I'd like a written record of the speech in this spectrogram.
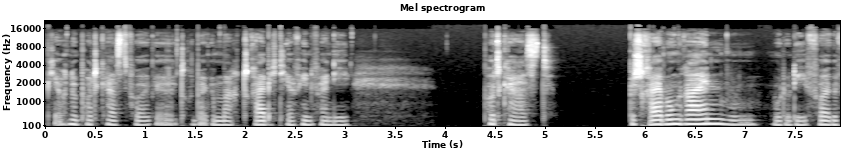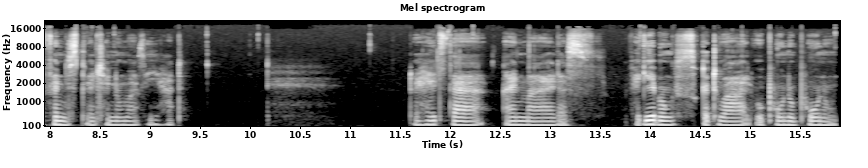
Habe ich auch eine Podcast-Folge drüber gemacht. Schreibe ich dir auf jeden Fall in die Podcast- Beschreibung rein, wo, wo du die Folge findest, welche Nummer sie hat. Du hältst da einmal das Vergebungsritual Oponopono.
